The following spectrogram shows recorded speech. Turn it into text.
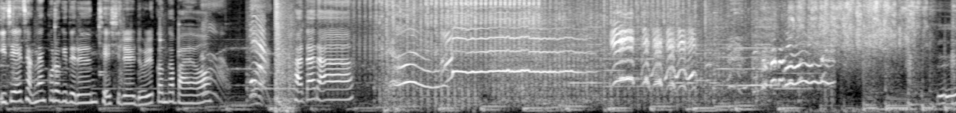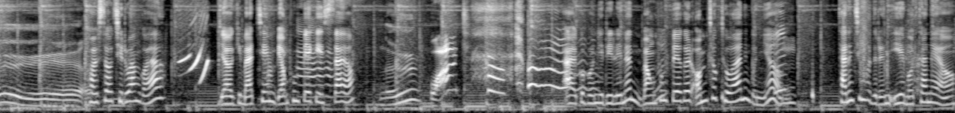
이제 장난꾸러기들은 제시를 놀릴 건가 봐요. 받아라. 벌써 지루한 거야? 여기 마침 명품백이 있어요. What? 알고 보니 릴리는 명품백을 엄청 좋아하는군요. 다른 친구들은 이해 못하네요.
